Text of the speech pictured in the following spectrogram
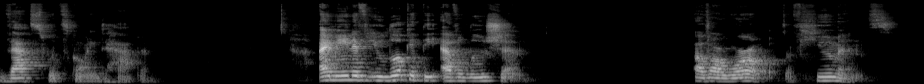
that's what's going to happen. I mean, if you look at the evolution of our world, of humans.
